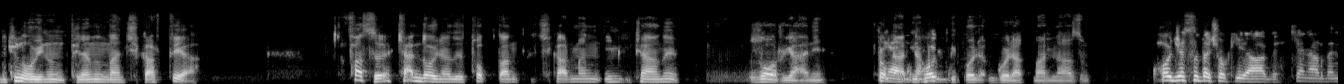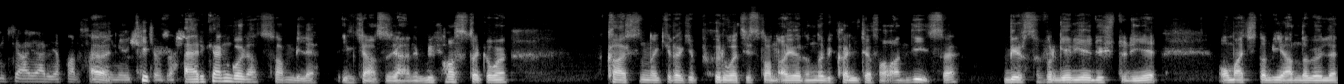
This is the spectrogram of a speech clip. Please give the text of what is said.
bütün oyunun planından çıkarttı ya. Fas'ı kendi oynadığı toptan çıkarmanın imkanı zor yani. Çok Yani erken bir gol, gol atman lazım. Hocası da çok iyi abi. Kenardan iki ayar yaparsan Evet. yine işi çözer. Erken gol atsam bile imkansız yani. Bir Fas takımı karşısındaki rakip Hırvatistan ayarında bir kalite falan değilse 1-0 geriye düştü diye o maçta bir anda böyle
